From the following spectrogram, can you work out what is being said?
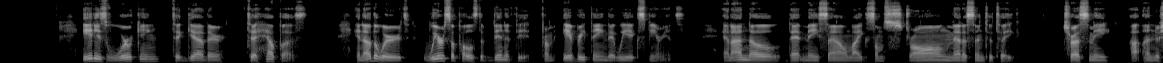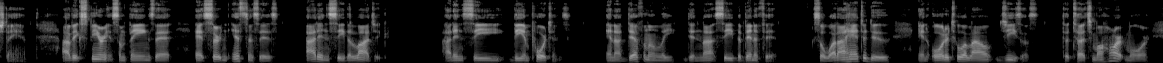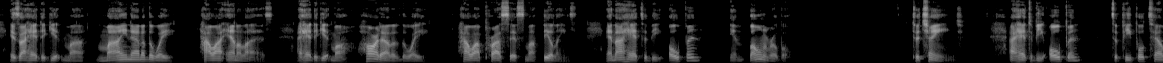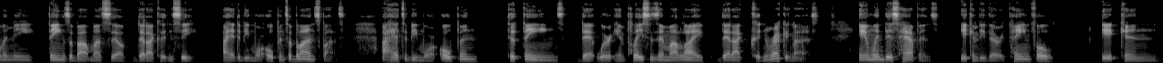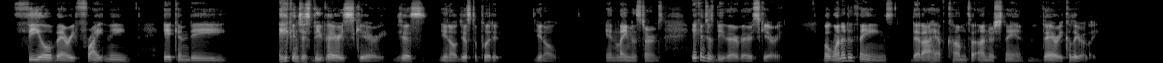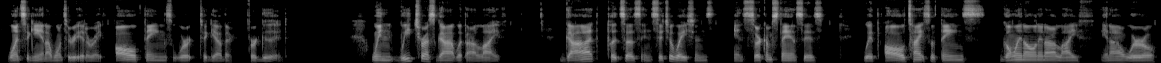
it is working together to help us. In other words, we're supposed to benefit from everything that we experience. And I know that may sound like some strong medicine to take. Trust me, I understand. I've experienced some things that at certain instances, I didn't see the logic. I didn't see the importance. And I definitely did not see the benefit. So, what I had to do in order to allow Jesus to touch my heart more is I had to get my mind out of the way, how I analyze. I had to get my heart out of the way, how I process my feelings. And I had to be open and vulnerable to change. I had to be open to people telling me things about myself that I couldn't see. I had to be more open to blind spots. I had to be more open to things that were in places in my life that I couldn't recognize. And when this happens, it can be very painful. It can feel very frightening. It can be, it can just be very scary. Just, you know, just to put it, you know, in layman's terms, it can just be very, very scary. But one of the things that I have come to understand very clearly, once again, I want to reiterate all things work together for good. When we trust God with our life, God puts us in situations and circumstances with all types of things going on in our life, in our world,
